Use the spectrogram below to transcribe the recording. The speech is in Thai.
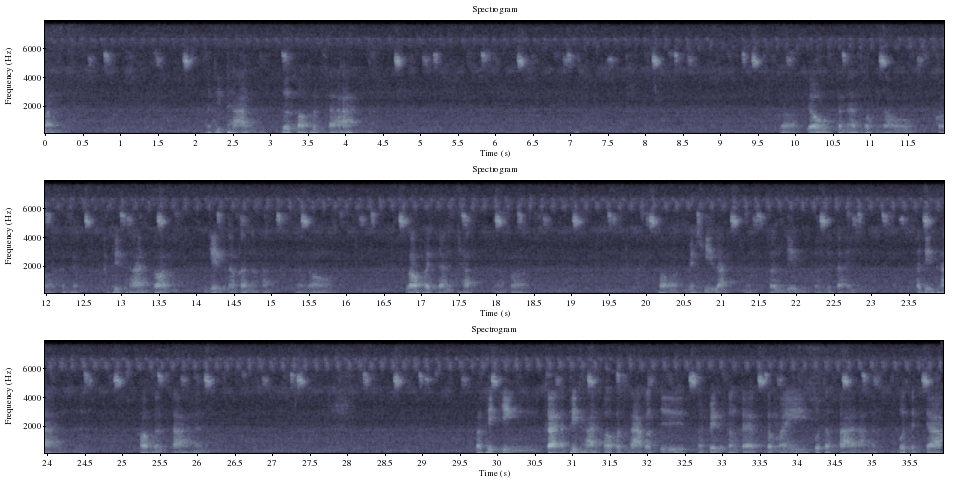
วันอธิษฐานเพื่อควาพรรษาก็เดี๋ยวคณะสงฆ์เราก็อาจจะอธิษฐานตอนเย็นแล้วกันนะครับแล้วเรา เราพระอาจารย์ฉัดแล้วก็ก็ไม่ขีรักนะตอนเย็นเราจะได้อธิษฐานนะเข้าพรรษานะเพราะที่จริงการอธิษฐานเข้าพรรษาก็ คือมันเป็นตั้งแต่สมัยพุทธกาลแล้วนะพุทธเจ้า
